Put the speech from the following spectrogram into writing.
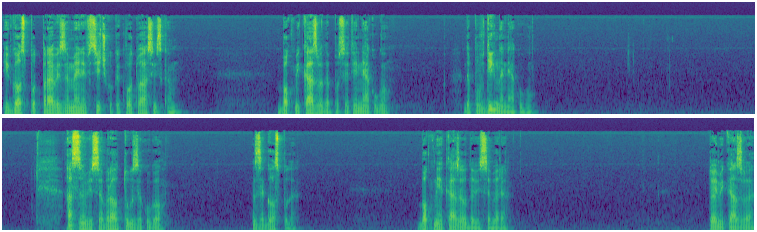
И Господ прави за мене всичко, каквото аз искам. Бог ми казва да посетя някого, да повдигна някого. Аз съм ви събрал тук за кого? За Господа. Бог ми е казал да ви събера. Той ми казва,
